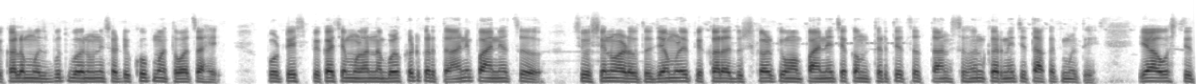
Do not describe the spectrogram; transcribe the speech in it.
पिकाला मजबूत बनवण्यासाठी खूप महत्त्वाचं आहे. पोटॅश पिकाच्या मुळांना बळकट करतं आणि पाण्याचं शोषण वाढवतं ज्यामुळे पिकाला दुष्काळ किंवा पाण्याच्या कमतरतेचं ताण सहन करण्याची ताकद मिळते. या अवस्थेत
